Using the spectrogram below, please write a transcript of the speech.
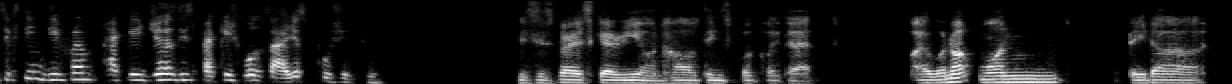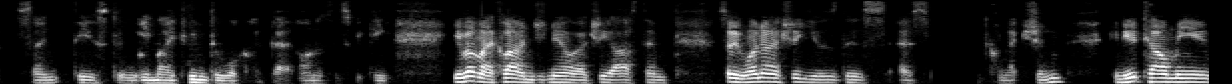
16 different packages. This package works. I just push it through. This is very scary on how things work like that. I will not want data scientists to in my team to work like that. Honestly speaking, even my cloud engineer actually asked them, so you want to actually use this as connection? Can you tell me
